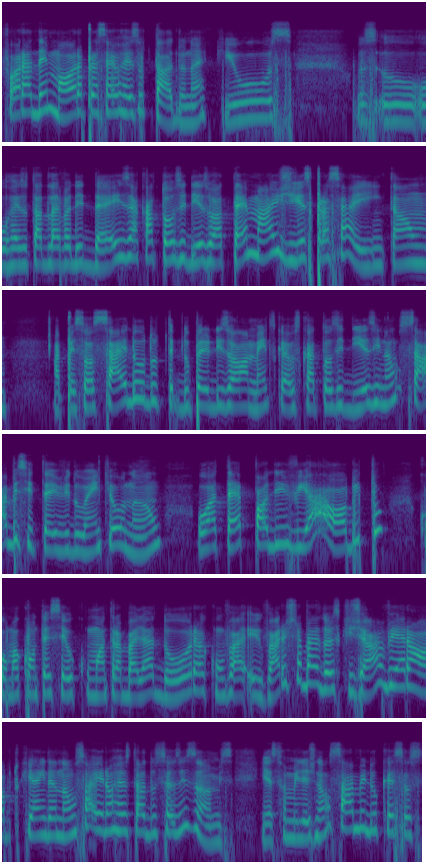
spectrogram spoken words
Fora a demora para sair o resultado, né? Que os, os o, o, resultado leva de 10 a 14 dias ou até mais dias para sair. Então, a pessoa sai do, do, do período de isolamento, que é os 14 dias, e não sabe se teve doente ou não, ou até pode vir a óbito como aconteceu com uma trabalhadora, com vários trabalhadores que já vieram a óbito que ainda não saíram o resultado dos seus exames. E as famílias não sabem do que seus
